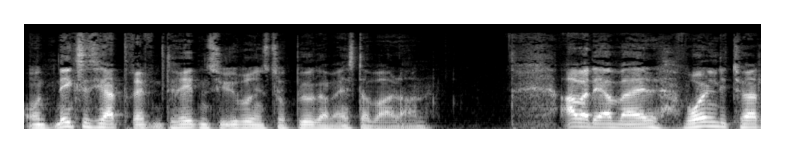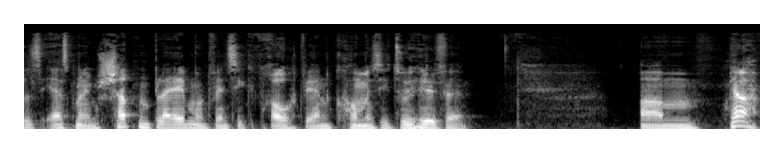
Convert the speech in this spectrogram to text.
Und nächstes Jahr treten sie übrigens zur Bürgermeisterwahl an. Aber derweil wollen die Turtles erstmal im Schatten bleiben und wenn sie gebraucht werden, kommen sie zu Hilfe. Ähm, ja,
